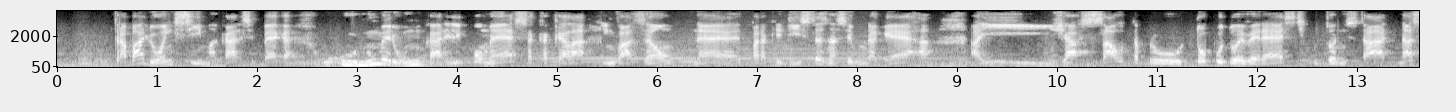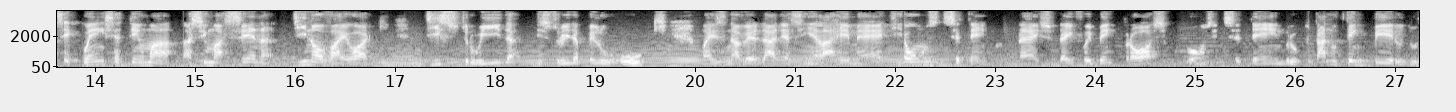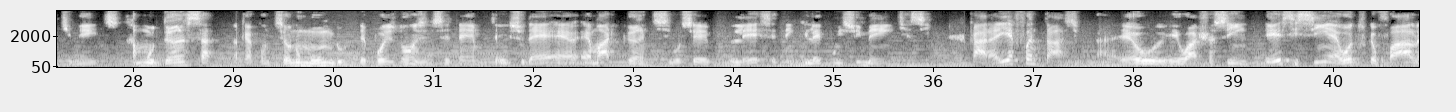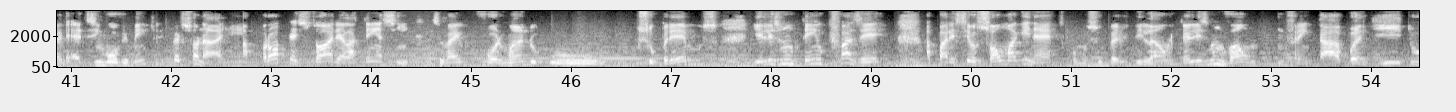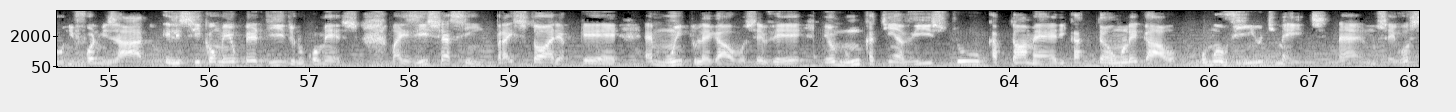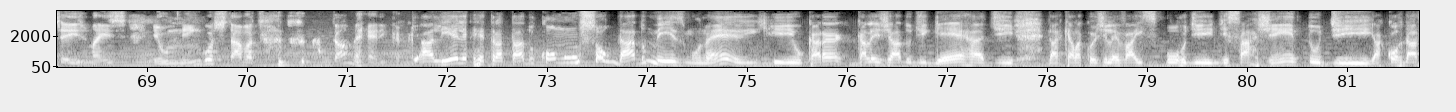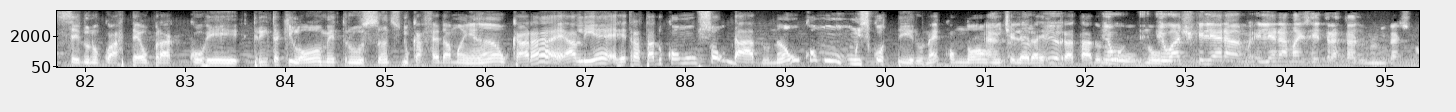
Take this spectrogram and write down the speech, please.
trabalhou em cima, cara. Você pega o, o, número um, cara, ele começa com aquela invasão, né, paraquedistas na Segunda Guerra, aí já salta pro topo do Everest com o Tony Stark. Na sequência tem uma, assim, uma cena de Nova York destruída, destruída pelo Hulk, mas na verdade, assim, ela remete ao 11 de setembro né? Isso daí foi bem próximo do 11 de setembro. Tá no tempero do Ultimates. A mudança que aconteceu no mundo depois do 11 de setembro. Isso daí é, é marcante. Se você ler, você tem que ler com isso em mente, assim. Cara, aí é fantástico. Cara. Eu, eu acho assim, esse sim é outro que eu falo, é desenvolvimento de personagem. A própria história, ela tem assim, você vai formando o, Supremos e eles não têm o que fazer. Apareceu só o Magneto como super vilão, então eles não vão enfrentar bandido, uniformizado, eles ficam meio perdidos no começo. Mas isso é assim, pra história, porque é muito legal você ver. Eu nunca tinha visto o Capitão América tão legal como eu vi em Ultimate, né? Eu não sei vocês, mas eu nem gostava tanto do Capitão América. Ali ele é retratado como um soldado mesmo, né? E, e o cara calejado de guerra, de daquela coisa de levar expor de, de sargento, de acordar cedo no quartel para correr 30 quilômetros antes do café da manhã. O cara é, ali é retratado como um soldado, não como um escoteiro, né? Como normalmente é, ele era retratado eu, no, no, Eu acho que ele era, ele era mais retratado no universo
